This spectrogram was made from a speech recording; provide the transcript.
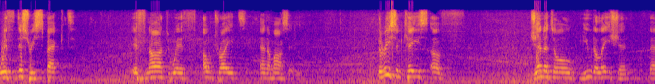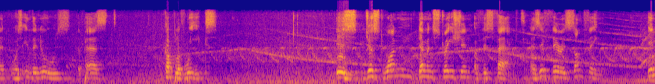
with disrespect, if not with outright animosity. The recent case of genital mutilation that was in the news the past couple of weeks is just one demonstration of this fact, as if there is something in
